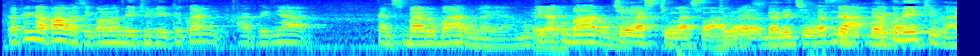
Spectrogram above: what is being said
Tapi nggak apa-apa sih kalau Decul itu kan artinya fans baru-baru lah ya. Mungkin Iya. aku baru. lah. Cules cules lah. Cules. Dari- Dari cules Enggak, dari, dari aku? Decul lah.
